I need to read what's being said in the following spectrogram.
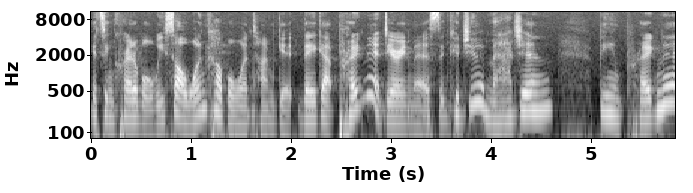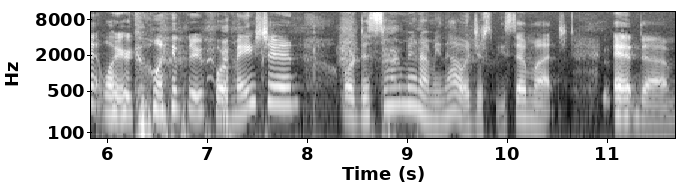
It's incredible. We saw one couple one time get they got pregnant during this, and could you imagine being pregnant while you're going through formation or discernment? I mean, that would just be so much. And um,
